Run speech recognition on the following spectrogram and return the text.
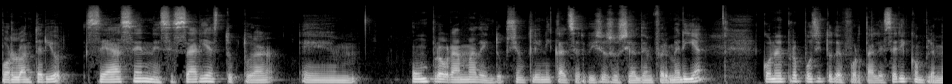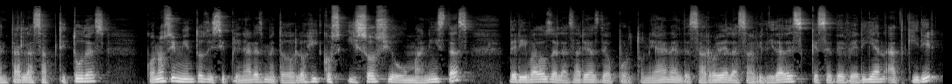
Por lo anterior, se hace necesaria estructurar em, un programa de inducción clínica al servicio social de enfermería con el propósito de fortalecer y complementar las aptitudes, conocimientos disciplinares metodológicos y sociohumanistas derivados de las áreas de oportunidad en el desarrollo de las habilidades que se deberían adquirir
